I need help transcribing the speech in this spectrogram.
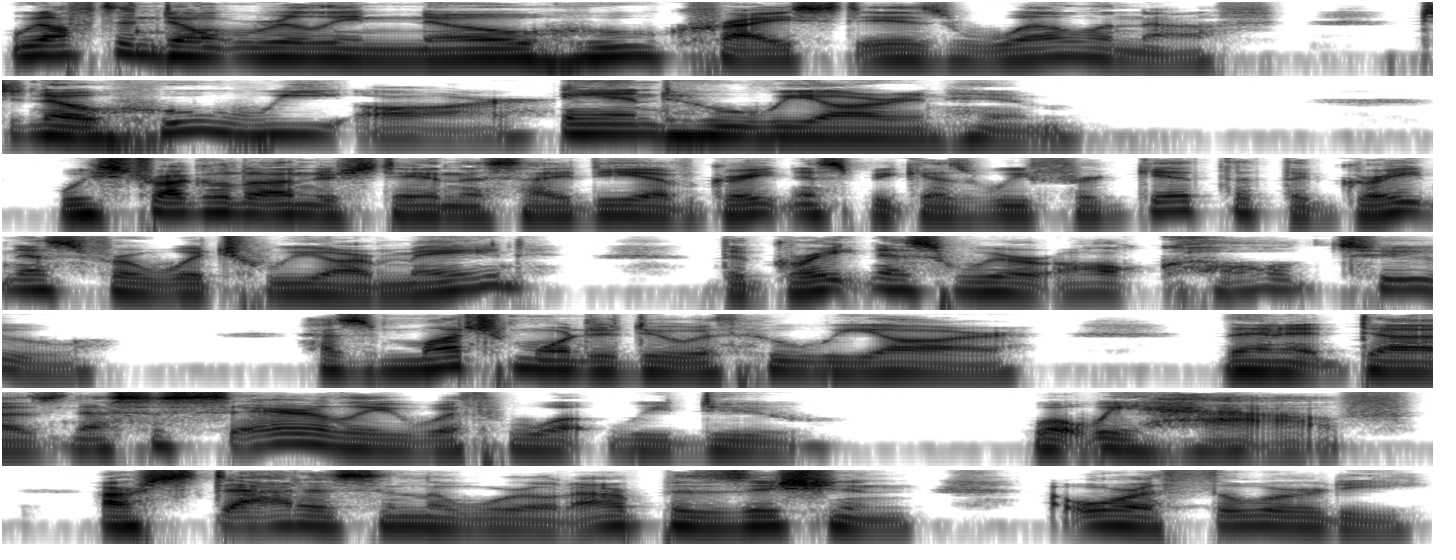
We often don't really know who Christ is well enough to know who we are and who we are in him. We struggle to understand this idea of greatness because we forget that the greatness for which we are made, the greatness we are all called to, has much more to do with who we are than it does necessarily with what we do, what we have, our status in the world, our position or authority.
